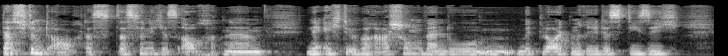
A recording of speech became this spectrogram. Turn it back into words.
Das stimmt auch. Das, das finde ich ist auch eine, eine echte Überraschung, wenn du mit Leuten redest, die sich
